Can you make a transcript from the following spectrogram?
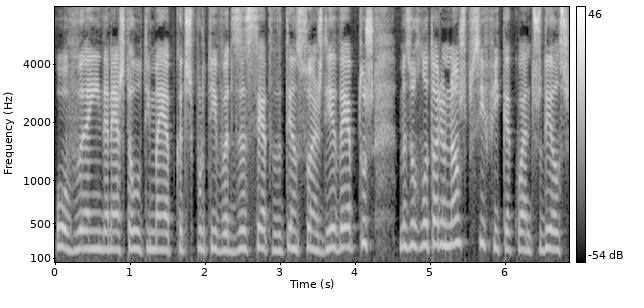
Houve ainda nesta última época desportiva 17 detenções de adeptos, mas o relatório não especifica quantos deles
